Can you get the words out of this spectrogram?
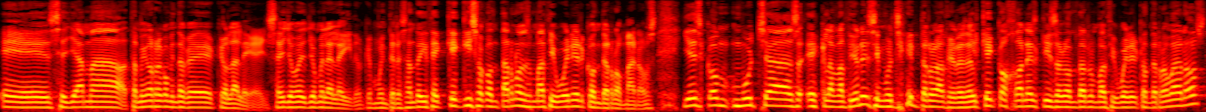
Eh, se llama. También os recomiendo que, que os la leáis. Yo, yo me la he leído, que es muy interesante. Dice: ¿Qué quiso contarnos Matthew Weiner con The Romanovs? Y es con muchas exclamaciones y muchas interrogaciones. El qué cojones quiso contarnos Matthew Weiner con The Romanovs.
